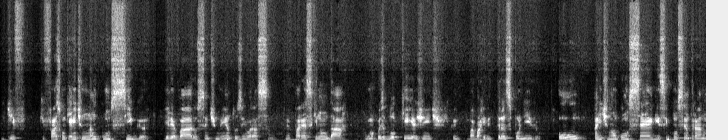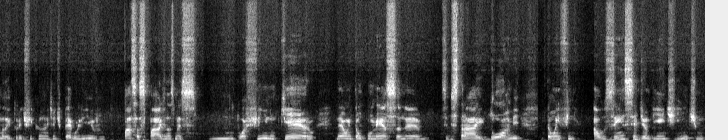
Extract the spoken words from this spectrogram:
de, que faz com que a gente não consiga elevar os sentimentos em oração. Né? Parece que não dá, alguma coisa bloqueia a gente, fica uma barreira intransponível. Ou a gente não consegue se concentrar numa leitura edificante, a gente pega o livro, passa as páginas, mas não estou afim, não quero, né? ou então começa, né, se distrai, dorme. Então, enfim, ausência de ambiente íntimo,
